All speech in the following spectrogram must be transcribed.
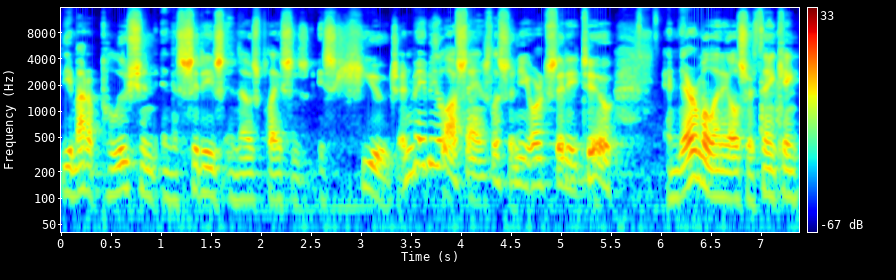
The amount of pollution in the cities in those places is huge. And maybe Los Angeles and New York City too. And their millennials are thinking,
